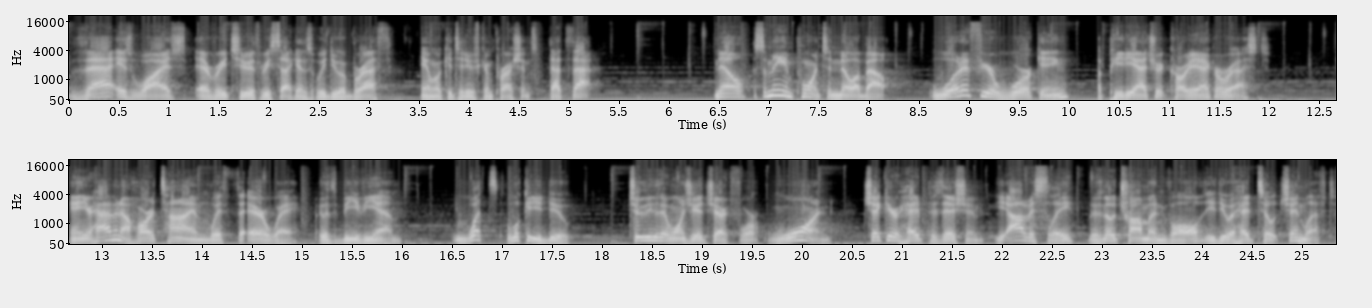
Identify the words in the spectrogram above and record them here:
that is why it's every two to three seconds we do a breath and we're continuous compressions. That's that. Now, something important to know about what if you're working a pediatric cardiac arrest and you're having a hard time with the airway, with BVM? What, what can you do? Two things I want you to check for. One, check your head position. You, obviously, there's no trauma involved. You do a head tilt chin lift,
